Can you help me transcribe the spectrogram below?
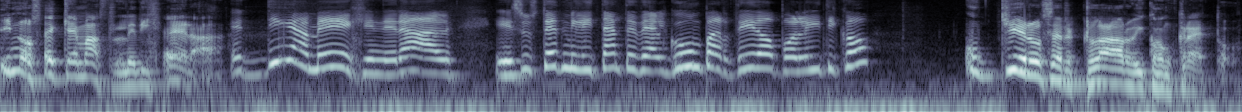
y no sé qué más le dijera. Eh, dígame, general, ¿es usted militante de algún partido político? Quiero ser claro y concreto.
